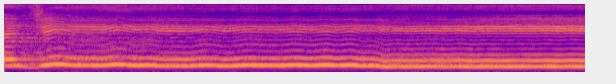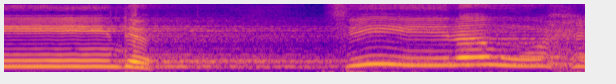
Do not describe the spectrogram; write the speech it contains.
مجيد في لوح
